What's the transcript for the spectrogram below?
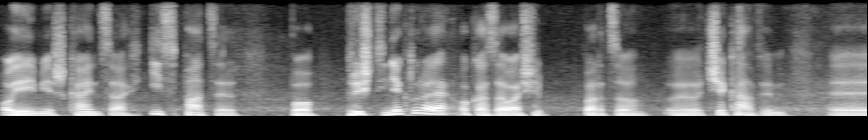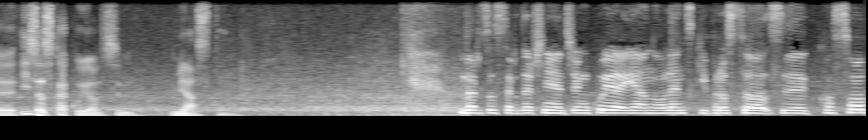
o jej mieszkańcach i spacer po Prisztinie, która okazała się bardzo e, ciekawym e, i zaskakującym miastem. Bardzo serdecznie dziękuję. Jan Olencki prosto z Kosowa.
